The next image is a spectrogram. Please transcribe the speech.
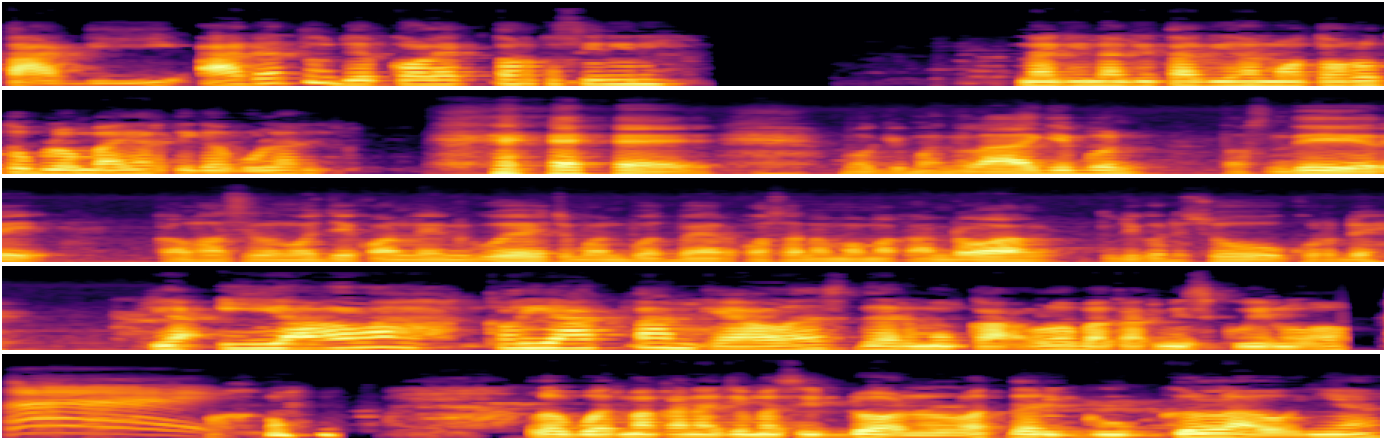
Tadi ada tuh debt collector ke sini nih. Nagih-nagih tagihan motor lo tuh belum bayar 3 bulan. Hehehe, mau gimana lagi bun? Tahu sendiri. Kalau hasil ngojek online gue cuma buat bayar kosan sama makan doang, itu juga udah syukur deh. Ya iyalah, kelihatan keles dari muka lo bakat Miss Queen lo. lo buat makan aja masih download dari Google launya.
